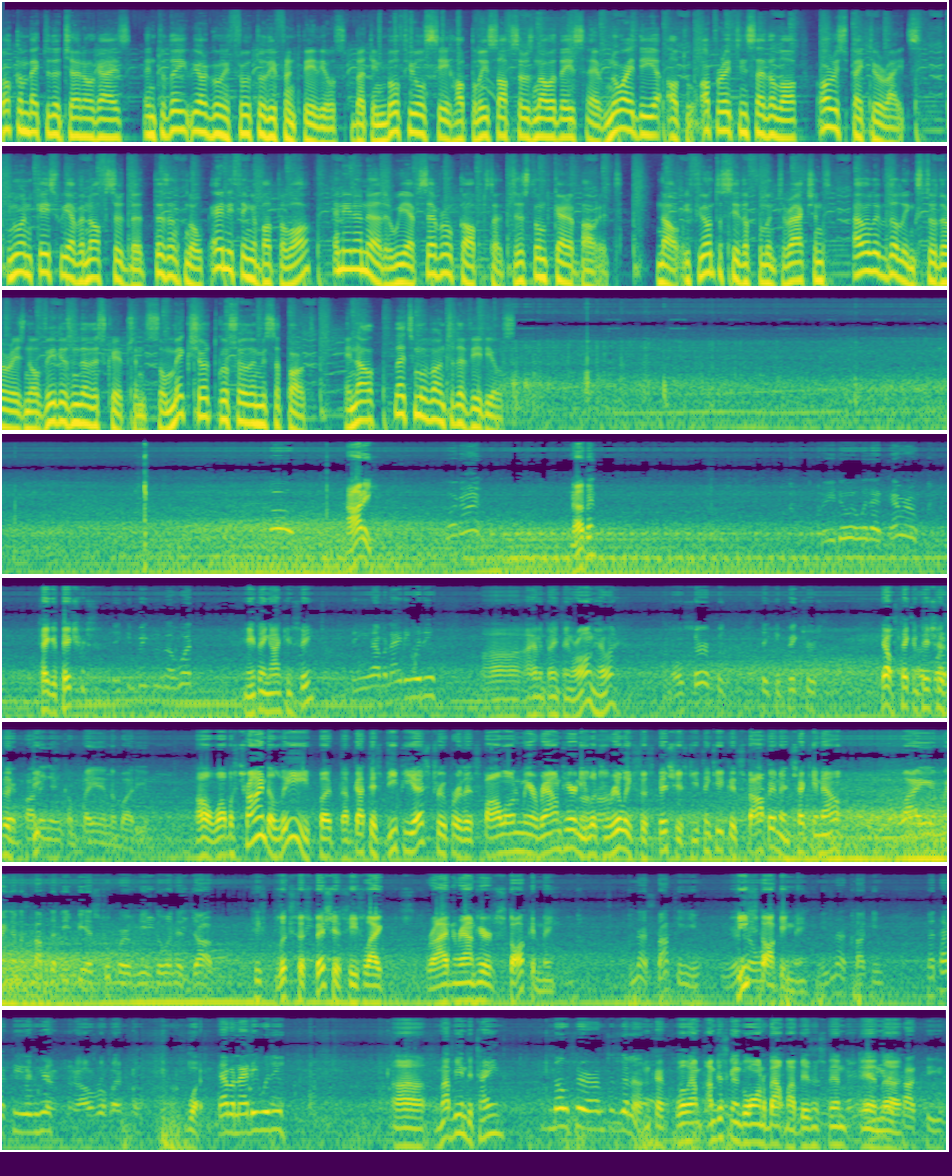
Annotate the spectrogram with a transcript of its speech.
Welcome back to the channel guys, and today we are going through two different videos, but in both you will see how police officers nowadays have no idea how to operate inside the law or respect your rights. In one case we have an officer that doesn't know anything about the law, and in another we have several cops that just don't care about it. Now, if you want to see the full interactions, I will leave the links to the original videos in the description, so make sure to go show them your support. And now, let's move on to the videos. Howdy. What's going on? Nothing? What are you doing with that camera? Taking pictures? Taking pictures of what? Anything I can see? Do you have an ID with you? Uh, I haven't done anything wrong, have I? No, sir, but just taking pictures. Yeah, I was taking That's pictures they're of. calling and complaining about you. oh, well, I was trying to leave, but I've got this DPS trooper that's following me around here, and he looks Uh-huh. really suspicious. Do you think you could stop him and check him out? Why am I going to stop the DPS trooper if he's doing his job? He looks suspicious. He's like riding around here stalking me. He's not stalking you. You're He's the one- stalking me. He's not stalking. Can I talk to you over here? What? You have an ID with you? Uh, am I being detained? No, sir. I'm just gonna. Okay. Well, I'm, I'm just going to go on about my business then. And gonna uh, talk to you.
